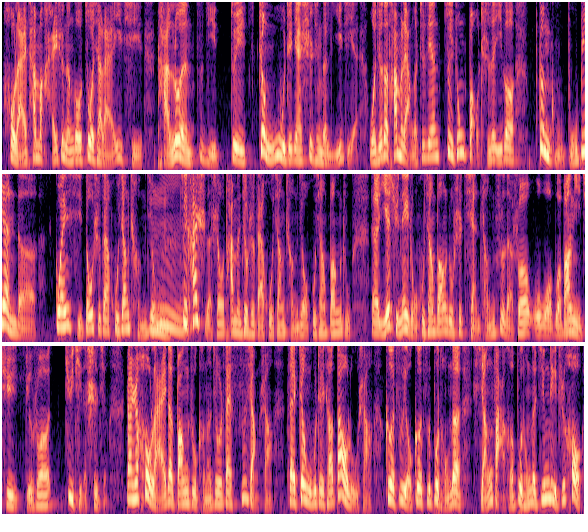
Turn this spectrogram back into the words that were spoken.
后来，他们还是能够坐下来一起谈论自己对政务这件事情的理解。我觉得他们两个之间最终保持的一个亘古不变的关系，都是在互相成就。嗯最开始的时候，他们就是在互相成就、互相帮助。呃，也许那种互相帮助是浅层次的，说我我我帮你去，比如说具体的事情。但是后来的帮助，可能就是在思想上，在政务这条道路上，各自有各自不同的想法和不同的经历之后，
